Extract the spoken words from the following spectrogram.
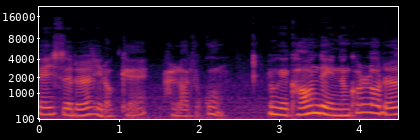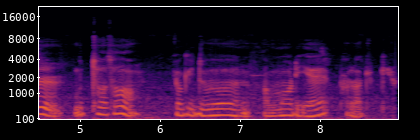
베이스를 이렇게 발라주고 여기 가운데 있는 컬러를 묻혀서 여기 눈 앞머리에 발라줄게요.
